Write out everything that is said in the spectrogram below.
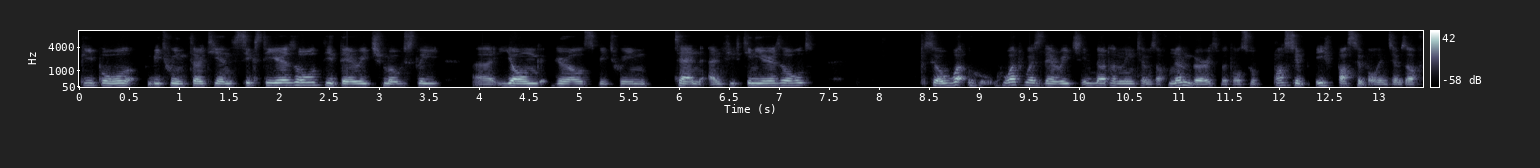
people between 30 and 60 years old? Did they reach mostly young girls between 10 and 15 years old. So what what was their reach in not only in terms of numbers, but also possible, if possible, in terms of,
